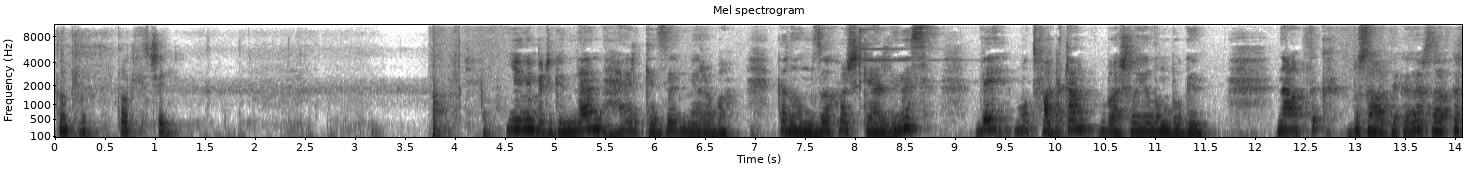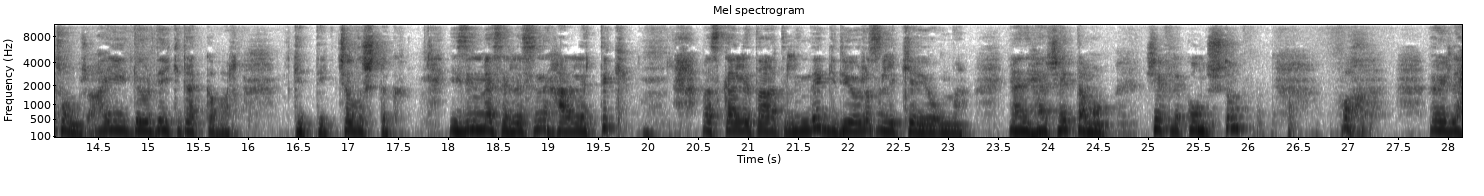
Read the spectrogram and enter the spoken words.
Tatlı. Tatlı şey. Yeni bir günden herkese merhaba. Kanalımıza hoş geldiniz. Ve mutfaktan başlayalım bugün. Ne yaptık bu saate kadar? Saat kaç olmuş? Ay dörde iki dakika var. Gittik, çalıştık. İzin meselesini hallettik. Paskalya tatilinde gidiyoruz Likya yoluna. Yani her şey tamam. Şefle konuştum. Oh öyle.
